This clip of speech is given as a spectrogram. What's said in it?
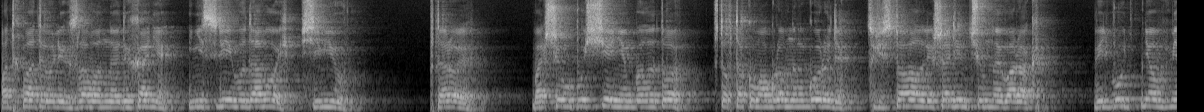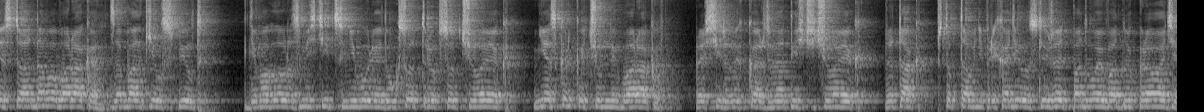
подхватывали их зловонное дыхание и несли его домой, в семью. Второе. Большим упущением было то, что в таком огромном городе существовал лишь один чумной барак. Ведь будь в нем вместо одного барака за Банкилспилд, где могло разместиться не более 200-300 человек, несколько чумных бараков, рассчитанных каждый на тысячу человек, да так, чтоб там не приходилось лежать по двое в одной кровати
